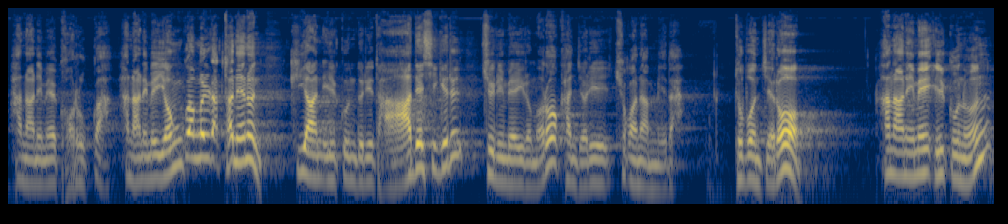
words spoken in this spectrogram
하나님의 거룩과 하나님의 영광을 나타내는 귀한 일꾼들이 다 되시기를 주님의 이름으로 간절히 축원합니다. 두 번째로 하나님의 일꾼은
